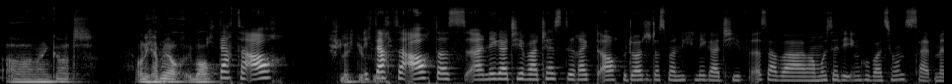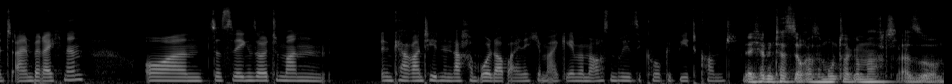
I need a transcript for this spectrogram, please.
aber mein Gott. Und ich habe mir auch überhaupt. Ich dachte auch. Schlecht gefühlt. Ich dachte auch, dass ein negativer Test direkt auch bedeutet, dass man nicht negativ ist, aber man muss ja die Inkubationszeit mit einberechnen. Und deswegen sollte man in Quarantäne nach dem Urlaub eigentlich immer gehen, wenn man aus dem Risikogebiet kommt. Ja, ich habe den Test ja auch erst am Montag gemacht. Also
